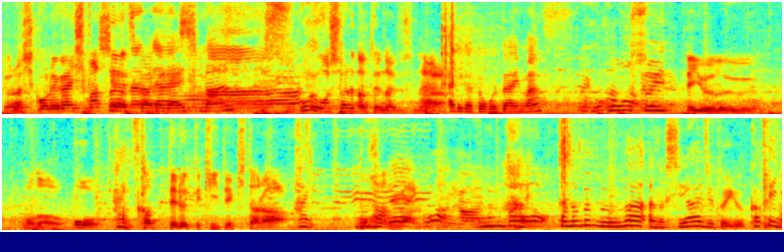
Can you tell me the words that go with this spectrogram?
よろしくお願いします。よろしくお願いします。す。ごいおしゃれな店内ですね。ありがとうございます。香水っていうものを扱ってるって聞いてきたら、はい、ご飯がある、ご飯がある、はい、この部分はあのシアージュというカフェに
